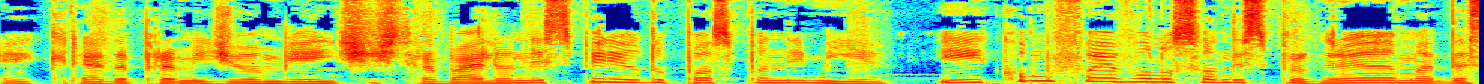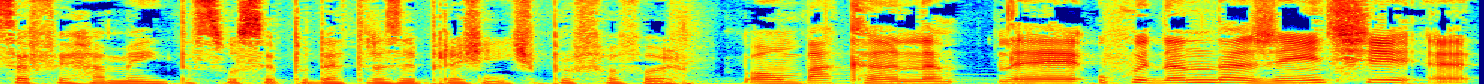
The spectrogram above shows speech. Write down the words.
é, criada para medir o ambiente de trabalho nesse período pós-pandemia. E como foi a evolução desse programa, dessa ferramenta, se você puder trazer para a gente, por favor. Bom, bacana. É, o Cuidando da Gente é,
